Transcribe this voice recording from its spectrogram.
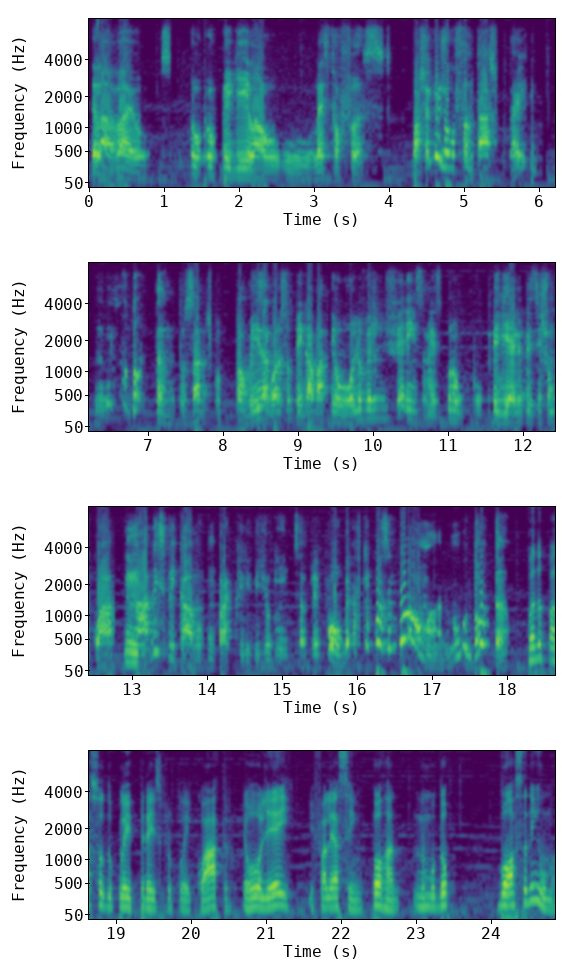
Sei lá, vai, eu, eu, eu peguei lá o, o Last of Us. Eu achei aquele jogo fantástico, daí não mudou tanto, sabe? Tipo, talvez agora se eu pegar, bater o olho, eu veja a diferença, mas quando eu peguei ali o PlayStation 4, nada explicava comprar aquele videogame, sabe? Falei, pô, o gráfico é quase igual, mano, não mudou tanto. Quando passou do Play 3 pro Play 4, eu olhei e falei assim: porra, não mudou bosta nenhuma.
